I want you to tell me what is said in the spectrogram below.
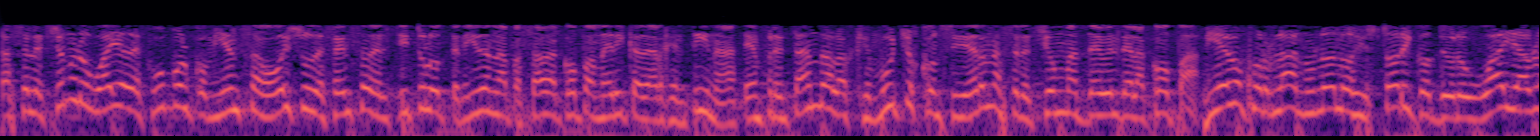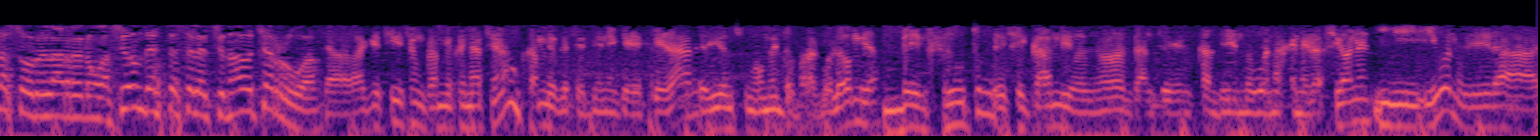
La selección uruguaya de fútbol comienza hoy su defensa del título obtenido en la pasada Copa América de Argentina, enfrentando a los que muchos consideran la selección más débil de la Copa. Diego Forlán, uno de los históricos de Uruguay, habla sobre la renovación de este seleccionado charrúa. La verdad que sí, es un cambio generacional, un cambio que se tiene que, dar, se dio en su momento para Colombia, ven fruto de ese cambio, ¿no? están, están teniendo buenas generaciones y, y bueno, era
